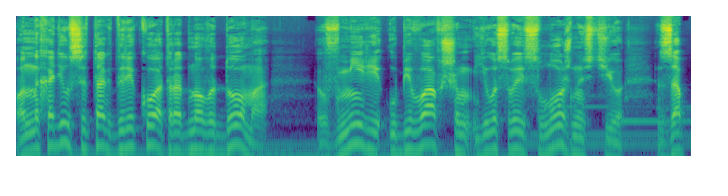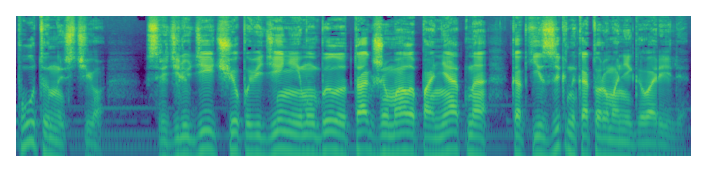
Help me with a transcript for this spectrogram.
Он находился так далеко от родного дома, в мире, убивавшем его своей сложностью, запутанностью, среди людей, чье поведение ему было так же мало понятно, как язык, на котором они говорили.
